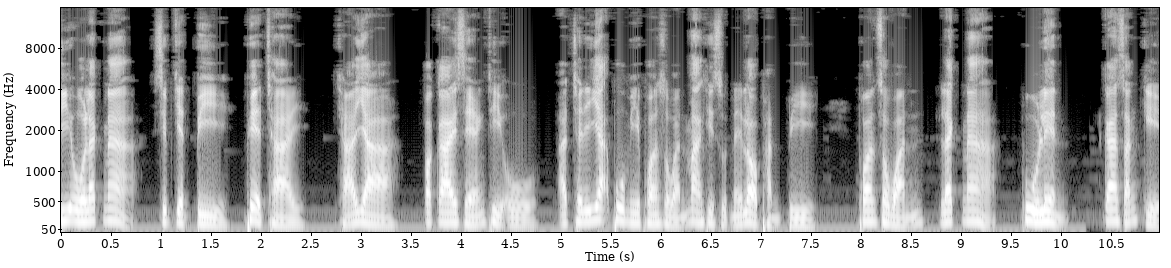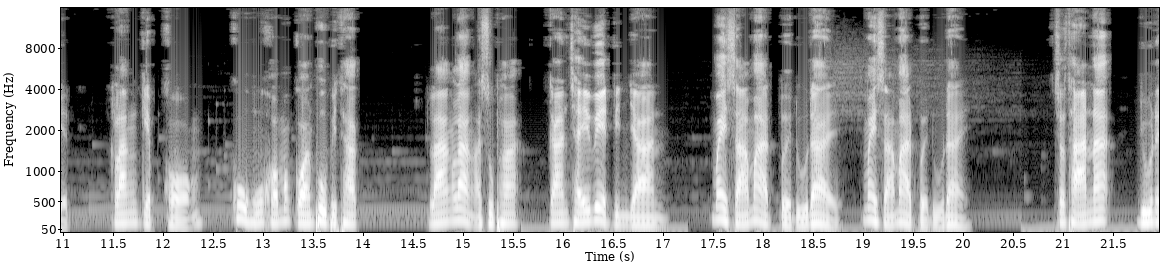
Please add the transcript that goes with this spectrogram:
ทีโอแลกนา17 ปี เพศชาย ฉายา ประกายแสงทีโอ อัจฉริยะผู้มีพรสวรรค์มากที่สุดในรอบพันปี พรสวรรค์ แลกนาผู้เล่น การสังเกต คลังเก็บของ คู่หูของมังกรผู้พิทักษ์ ล้างล่างอสุภะ การใช้เวทวิญญาณ ไม่สามารถเปิดดูได้ ไม่สามารถเปิดดูได้ สถานะอยู่ใน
